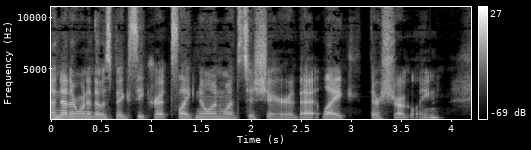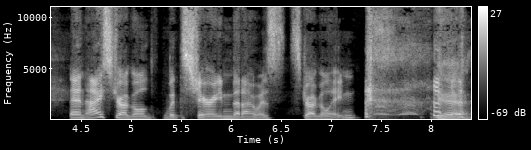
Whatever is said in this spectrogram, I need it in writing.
another one of those big secrets, like no one wants to share that like they're struggling. And I struggled with sharing that I was struggling. yeah.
